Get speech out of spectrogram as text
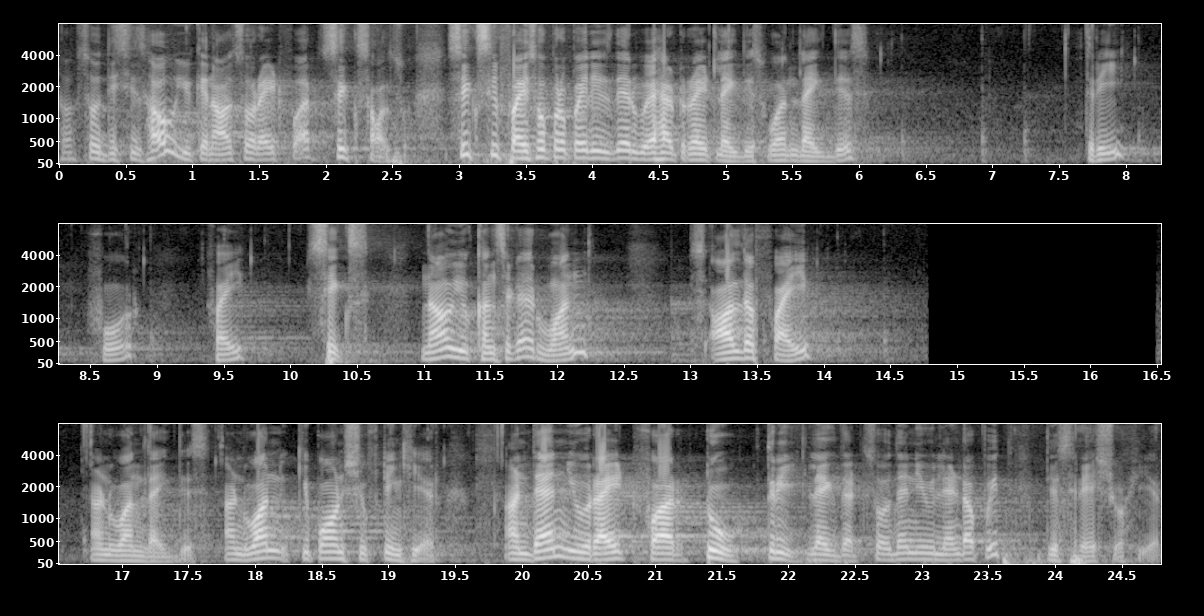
So, so, this is how you can also write for 6 also. 6 if isopropyl is there we have to write like this 1 like this 3, 4, 5, 6. Now you consider 1 all the 5 and 1 like this and 1 keep on shifting here and then you write for 2, 3 like that. So, then you will end up with this ratio here.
